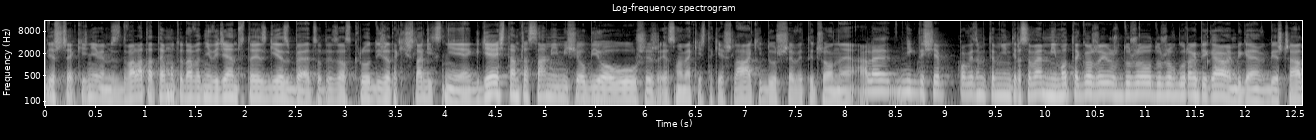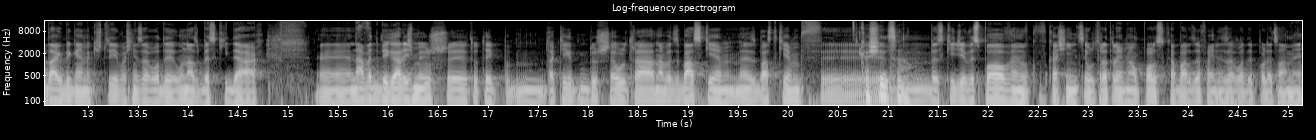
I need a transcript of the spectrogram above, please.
jeszcze jakieś, nie wiem, z dwa lata temu to nawet nie wiedziałem, co to jest GSB, co to jest za skrót i że taki szlak istnieje. Gdzieś tam czasami mi się obiło uszy, że są jakieś takie szlaki dłuższe, wytyczone, ale nigdy się powiedzmy tym nie interesowałem, mimo tego, że już dużo, dużo w górach biegałem. Biegałem w Bieszczadach, biegałem jakieś tutaj właśnie zawody u nas w Beskidach. Yy, Nawet biegaliśmy już yy, tutaj takie dłuższe ultra, nawet z Baskiem, z Bastkiem w Kasińce. Beskidzie Wyspowym, w Kasińce, Ultra Trail miał Polska, bardzo fajne zawody, polecamy.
